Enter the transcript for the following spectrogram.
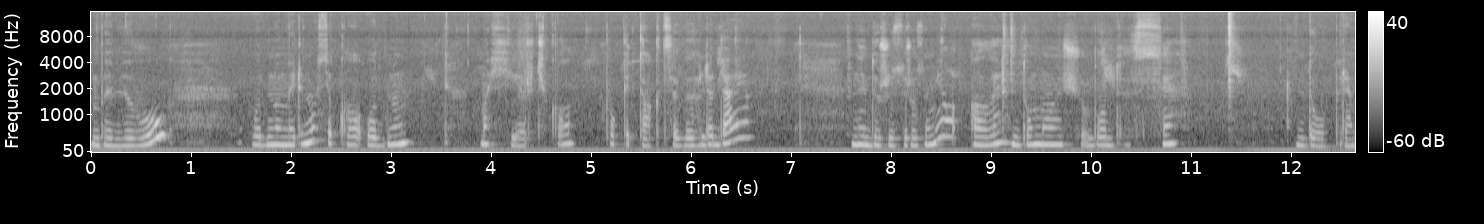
бебіву, одну міріносика, одну махірчика. Поки так це виглядає. Не дуже зрозуміло, але думаю, що буде все добре.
